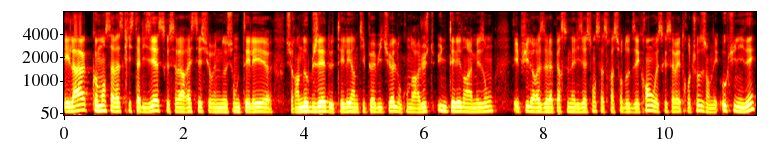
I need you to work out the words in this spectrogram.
Et là, comment ça va se cristalliser? Est-ce que ça va rester sur une notion de télé, euh, sur un objet de télé un petit peu habituel Donc on aura juste une télé dans la maison et puis le reste de la personnalisation, ça se fera sur d'autres écrans Ou est-ce que ça va être autre chose? J'en ai aucune idée.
